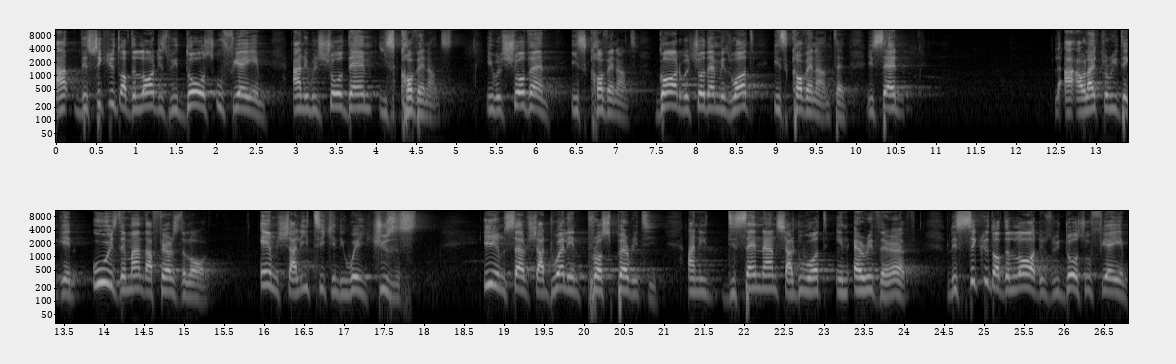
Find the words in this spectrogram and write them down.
And the secret of the Lord is with those who fear him, and he will show them his covenant. He will show them his covenant. God will show them his what? His covenant. He said, I would like to read again. Who is the man that fears the Lord? Him shall he teach in the way he chooses. He himself shall dwell in prosperity, and his descendants shall do what? Inherit the earth. The secret of the Lord is with those who fear him,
